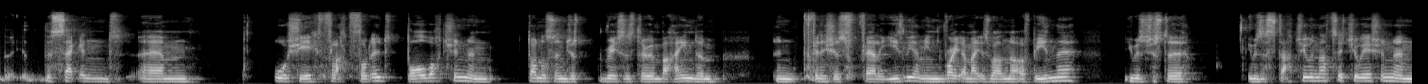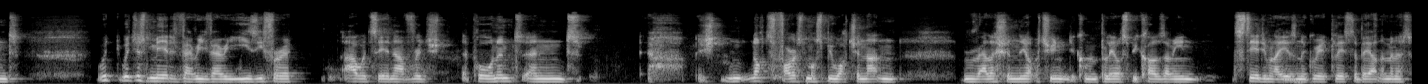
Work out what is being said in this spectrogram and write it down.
the, the, second um, O'Shea flat footed ball watching and Donaldson just races through him behind him and finishes fairly easily. I mean, Ruiter might as well not have been there. He was just a he was a statue in that situation, and we, we just made it very very easy for a, I would say an average opponent. And uh, Notts Forest must be watching that and relishing the opportunity to come and play us because I mean. Stadium Light isn't a great place to be at the minute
